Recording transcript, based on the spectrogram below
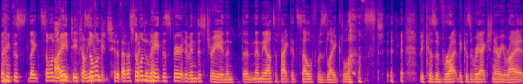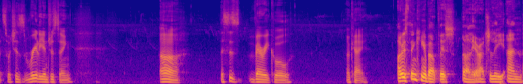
Like this like someone I made did not even someone consider that aspect someone made the spirit of industry and then then, then the artifact itself was like lost because of right because of reactionary riots which is really interesting. Oh this is very cool. Okay I was thinking about this earlier, actually, and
